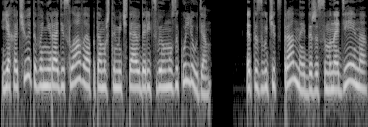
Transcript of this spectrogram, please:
Я хочу этого не ради славы, а потому что мечтаю дарить свою музыку людям. Это звучит странно и даже самонадеянно,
